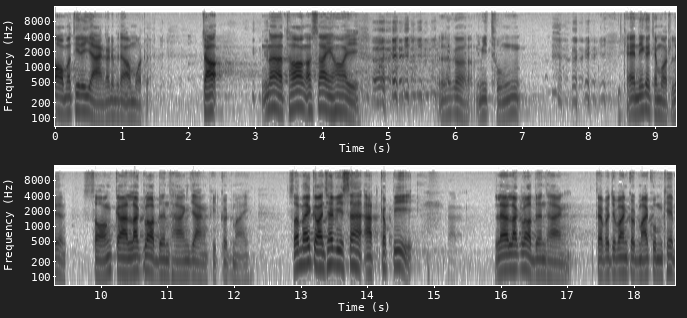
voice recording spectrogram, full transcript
ออกมาทีละอย่างก็ได้ไม่ต้องเอาหมด เจาะหน้าท้องเอาไส้ห้อย แล้วก็มีถุง แค่นี้ก็จะหมดเรื่องสองการลักลอบเดินทางอย่างผิดกฎหมาย สมัยก่อนใช้วีซ่าอัดก๊อปปี้ครับแล้วลักลอบเดินทาง แต่ปัจจุบันกฎหมายคุมเข้ม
